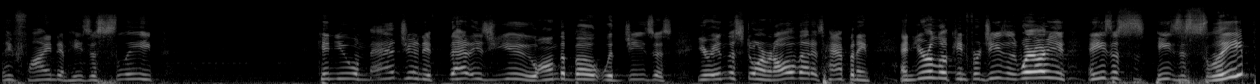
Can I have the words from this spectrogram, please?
They find him, he's asleep. Can you imagine if that is you on the boat with Jesus? You're in the storm and all that is happening, and you're looking for Jesus. Where are you? And he's, a, he's asleep?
